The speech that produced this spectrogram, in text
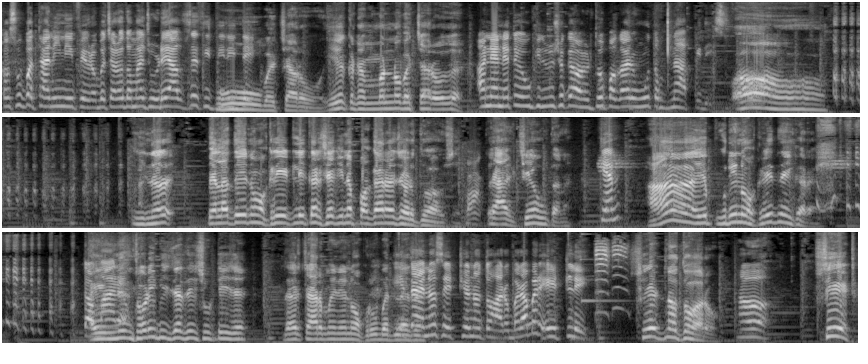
કશું પથારી નહીં ફેરવો. બચારો તમારા જોડે આવશે સીધી રીતે. ઓ બચારો. એક નંબરનો બચારો છે. અને એને તો એવું કીધું છે કે અડધો પગાર હું તમને આપી દઈશ. ઓહ. ઈને પેલા તો એ નોકરી એટલી કરશે કે પગાર જ અડધો આવશે. હાલ છે હું તને. કેમ? હા એ પૂરી નોકરી જ નહીં કરે. એમની એમ થોડી બીજાથી છૂટી છે. દર ચાર મહિને નોકરું બદલે છે. એનો શેઠિયો નતો હારો. બરાબર? એટલે. શેઠ નતો હારો. હા. શેઠ.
